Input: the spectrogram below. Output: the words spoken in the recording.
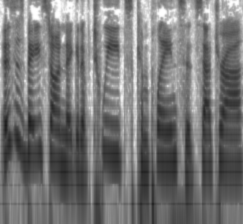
This is based on negative tweets, complaints, etc.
